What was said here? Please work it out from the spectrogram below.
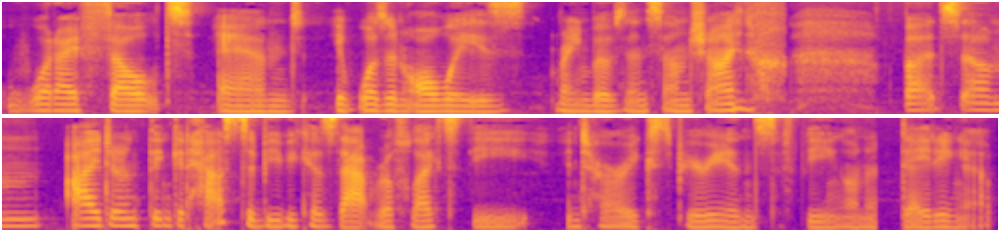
what I felt, and it wasn't always rainbows and sunshine. but um, I don't think it has to be because that reflects the entire experience of being on a dating app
